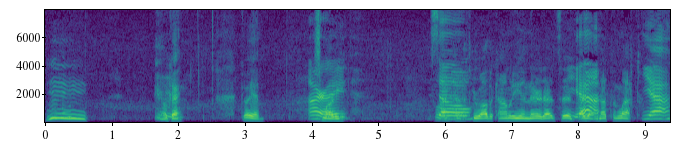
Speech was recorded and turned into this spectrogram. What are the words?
Yee. okay. Go ahead. All right. Smarty. Well, I So, threw all the comedy in there. That's it. I got nothing left. yeah.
